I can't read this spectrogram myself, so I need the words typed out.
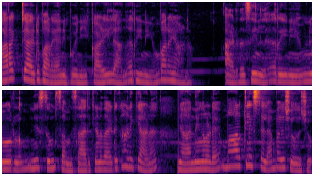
കറക്റ്റായിട്ട് പറയാൻ ഇപ്പോൾ എനിക്ക് കഴിയില്ല എന്ന് റിനിയും പറയാണ്. അടുത്ത സീനിൽ റിനിയും നൂറിലും നിസും സംസാരിക്കുന്നതായിട്ട് കാണിക്കുകയാണ്. ഞാൻ നിങ്ങളുടെ മാർക്ക് ലിസ്റ്റ് എല്ലാം പരിശോധിച്ചു.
